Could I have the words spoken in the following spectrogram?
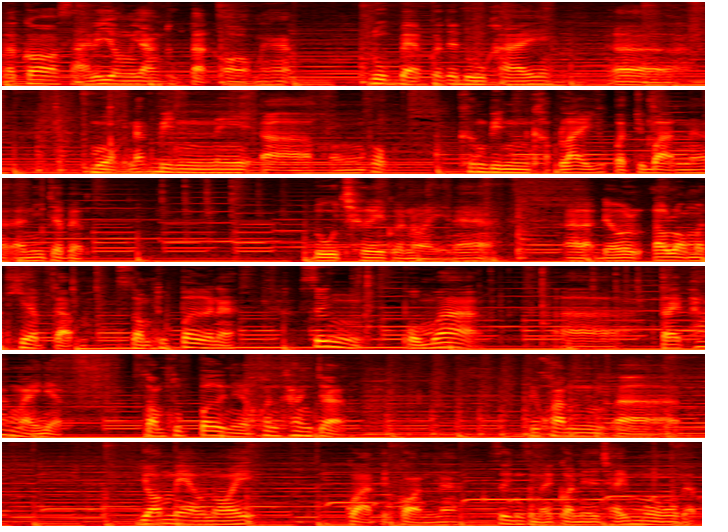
แล้วก็สายระยงยางถูกตัดออกนะฮะรูปแบบก็จะดูคล้ายหมวกนักบินในอของพวก เครื่องบินขับไล่ยุคปัจจุบันนะอันนี้จะแบบดูเชยกว่าหน่อยนะฮะอ่าเดี๋ยวเราลองมาเทียบกับ Stormtrooper นะซึ่งผมว่าไตรภาคใหม่เนี่ย Stormtrooper เนี่ยค่อนข้างจะมีความย้อมแมวน้อยกว่าแต่ก่อนนะ ซึ่งสมัยก่อนเนี่ยจะใช้โมแบบ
